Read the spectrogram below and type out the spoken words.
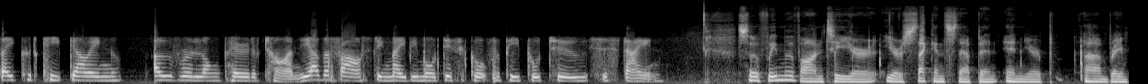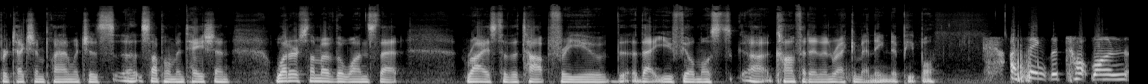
they could keep going over a long period of time. The other fasting may be more difficult for people to sustain. So, if we move on to your your second step in in your um, brain protection plan, which is uh, supplementation, what are some of the ones that rise to the top for you th- that you feel most uh, confident in recommending to people? I think the top one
